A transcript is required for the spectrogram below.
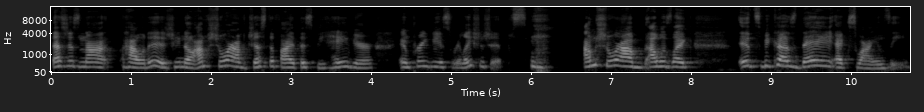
That's just not how it is. You know, I'm sure I've justified this behavior in previous relationships. I'm sure I I was like, it's because they X, Y, and Z.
